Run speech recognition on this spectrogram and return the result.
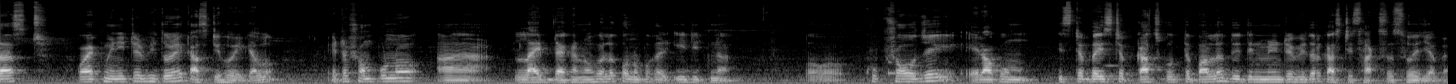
জাস্ট কয়েক মিনিটের ভিতরে কাজটি হয়ে গেল। এটা সম্পূর্ণ লাইভ দেখানো হলো, কোনো প্রকার এডিট না। তো খুব সহজেই এরকম স্টেপ বাই স্টেপ কাজ করতে পারলে দুই তিন মিনিটের ভিতর কাজটি সাকসেস হয়ে যাবে।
